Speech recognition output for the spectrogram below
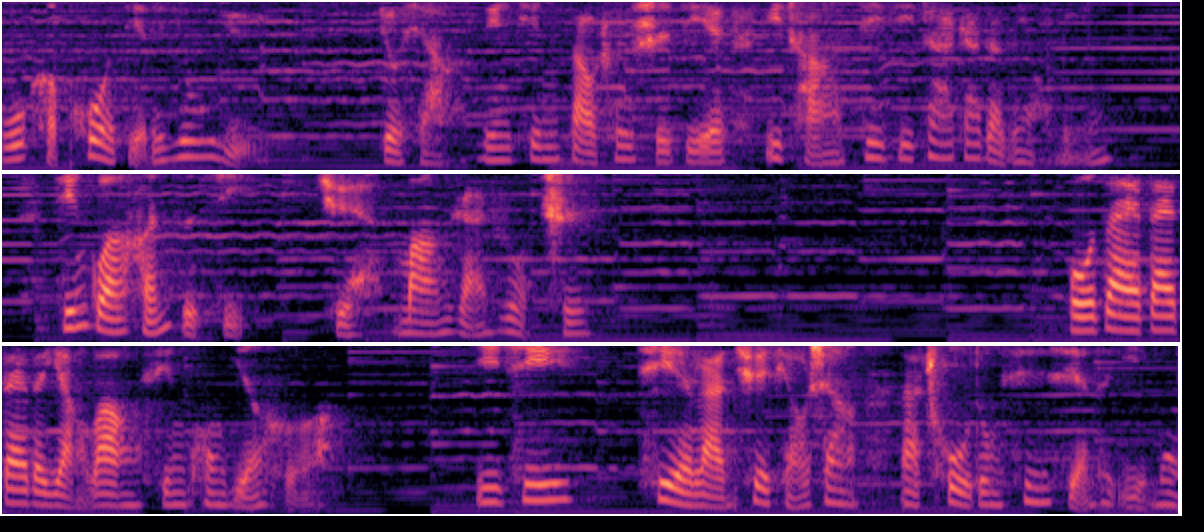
无可破解的忧郁。就像聆听早春时节一场叽叽喳喳的鸟鸣，尽管很仔细，却茫然若痴。不再呆呆地仰望星空银河，以期窃览鹊桥上那触动心弦的一幕。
